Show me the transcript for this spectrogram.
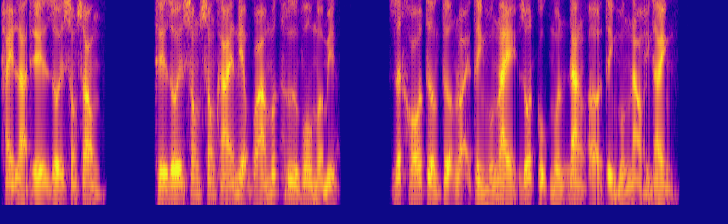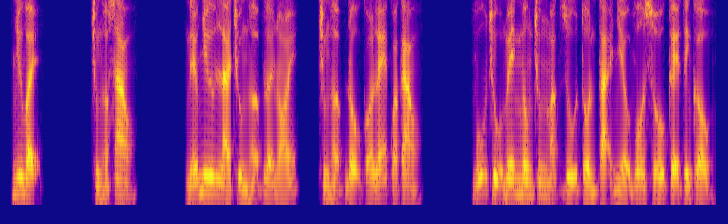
Hay là thế giới song song? Thế giới song song khái niệm quá mức hư vô mờ mịt. Rất khó tưởng tượng loại tình huống này rốt cục muốn đang ở tình huống nào hình thành. Như vậy, trùng hợp sao? Nếu như là trùng hợp lời nói, trùng hợp độ có lẽ quá cao. Vũ trụ mênh mông chung mặc dù tồn tại nhiều vô số kể tinh cầu,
